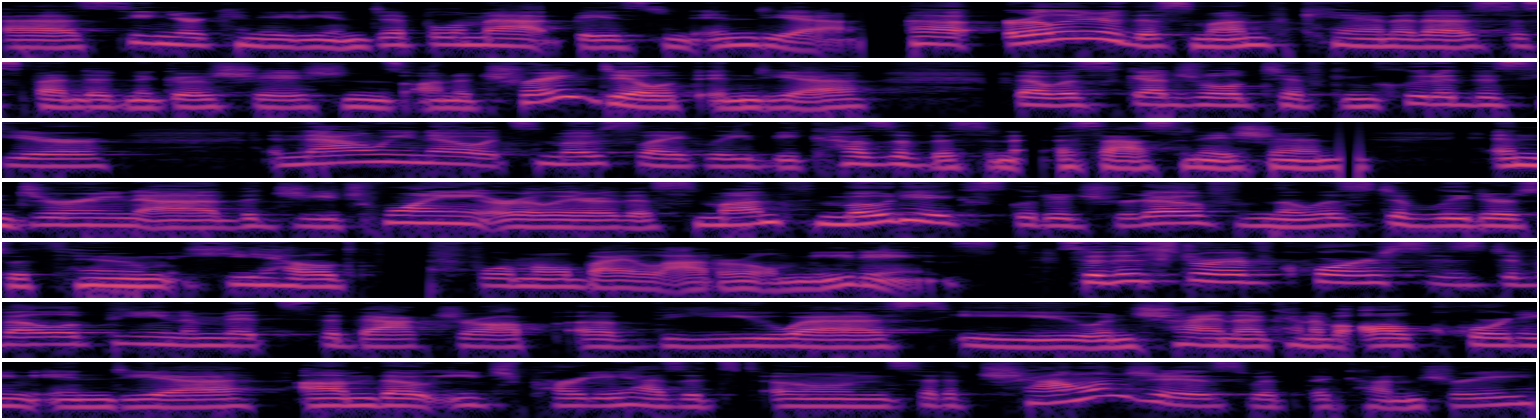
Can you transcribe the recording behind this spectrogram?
a senior Canadian diplomat based in India. Uh, earlier this month, Canada suspended negotiations on a trade deal with India that was scheduled to have concluded this year. And now we know it's most likely because of this assassination. And during uh, the G20 earlier this month, Modi excluded Trudeau from the list of leaders with whom he held formal bilateral meetings. So this story, of course, is developing amidst the backdrop of the US, EU, and China kind of all courting India, um, though each party has its own set of challenges with the country.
